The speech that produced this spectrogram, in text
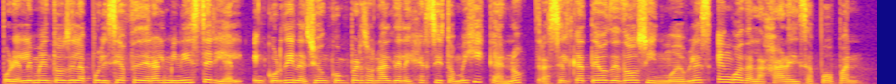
por elementos de la Policía Federal Ministerial en coordinación con personal del Ejército Mexicano tras el cateo de dos inmuebles en Guadalajara y Zapopan.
